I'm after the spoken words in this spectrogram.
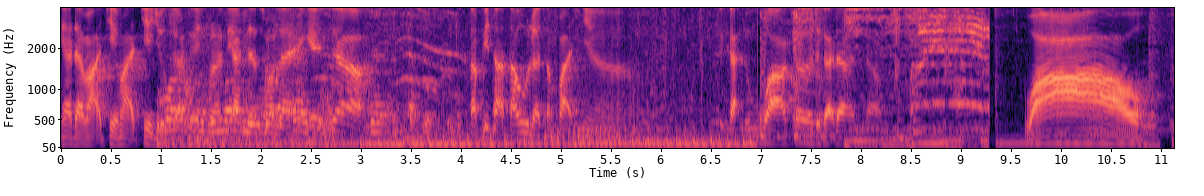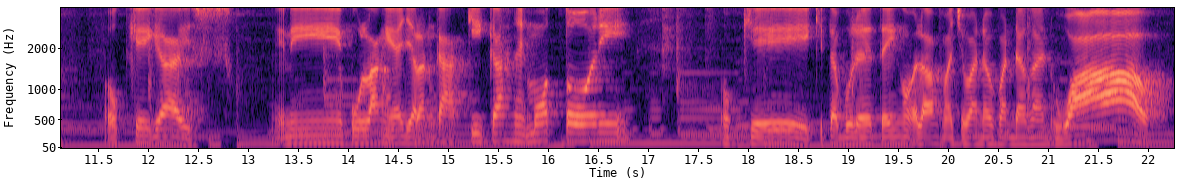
Ini ada makcik makcik juga guys. Berarti ada ya guys ya. Tapi tak tahulah tempatnya. Dekat luar ke dekat dalam? Wow Oke guys, ini pulang ya jalan kaki kah naik motor nih? Oke, kita boleh tengok lah macam mana pandangan. Wow,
